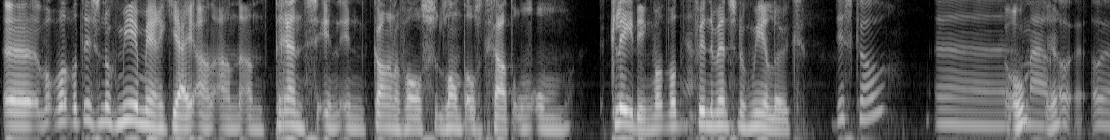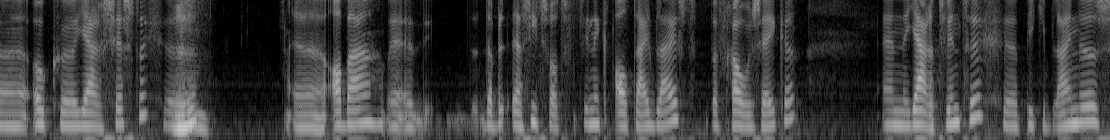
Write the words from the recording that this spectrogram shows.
Eh, wat, wat is er nog meer, merk jij, aan, aan, aan trends in, in carnavalsland als het gaat om, om kleding? Wat, wat Ja. vinden mensen nog meer leuk? Disco. Oh, maar ja. ook jaren zestig. Mhm. eh, ABBA. dat, is iets wat, vind ik, altijd blijft. Bij vrouwen zeker. En de jaren twintig. Peaky Blinders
